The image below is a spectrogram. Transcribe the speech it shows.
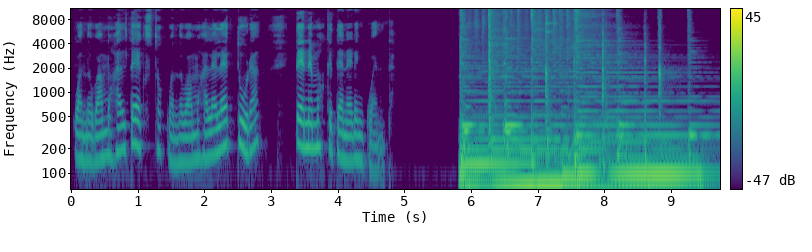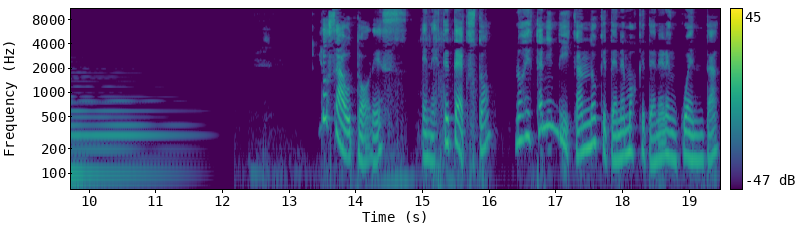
cuando vamos al texto, cuando vamos a la lectura, tenemos que tener en cuenta. Autores en este texto nos están indicando que tenemos que tener en cuenta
